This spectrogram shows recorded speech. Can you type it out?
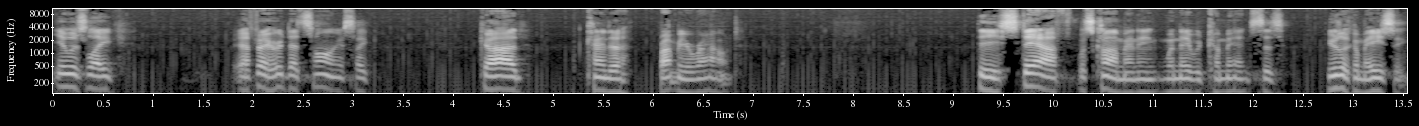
it was like, after I heard that song, it's like God kind of brought me around. The staff was commenting when they would come in, says, "You look amazing."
